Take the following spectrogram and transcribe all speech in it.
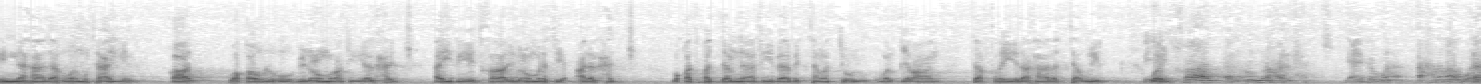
إن هذا هو المتعين. قال وقوله بالعمرة إلى الحج أي بإدخال العمرة على الحج. وقد قدمنا في باب التمتع والقران تقرير هذا التأويل. بإدخال العمرة على الحج. يعني فيكون أحرم أولا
